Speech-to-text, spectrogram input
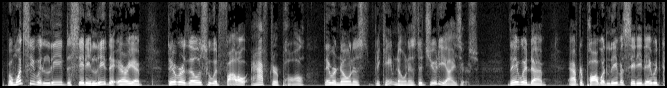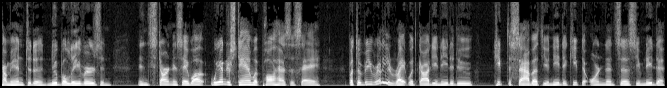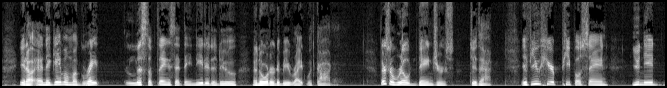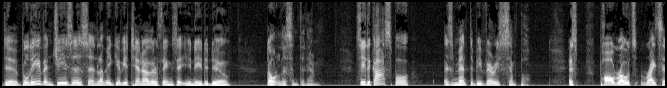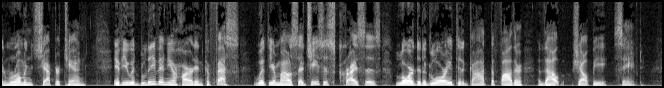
But once he would leave the city, leave the area, there were those who would follow after Paul they were known as became known as the Judaizers. They would uh, after Paul would leave a city, they would come in to the new believers and and starting to say, "Well, we understand what Paul has to say, but to be really right with God, you need to do keep the Sabbath, you need to keep the ordinances, you need to, you know." And they gave them a great list of things that they needed to do in order to be right with God. There's a real dangers to that. If you hear people saying, you need to believe in Jesus and let me give you 10 other things that you need to do, don't listen to them. See, the gospel is meant to be very simple. As Paul wrote, writes in Romans chapter 10, if you would believe in your heart and confess with your mouth that Jesus Christ is Lord to the glory to God the Father, thou shalt be saved.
